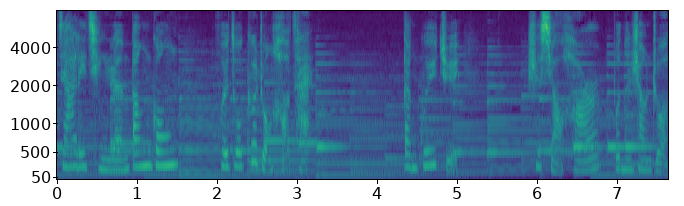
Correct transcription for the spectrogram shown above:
家里请人帮工会做各种好菜，但规矩是小孩儿不能上桌。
